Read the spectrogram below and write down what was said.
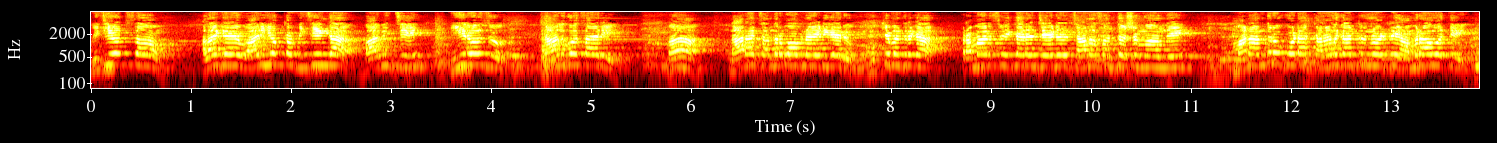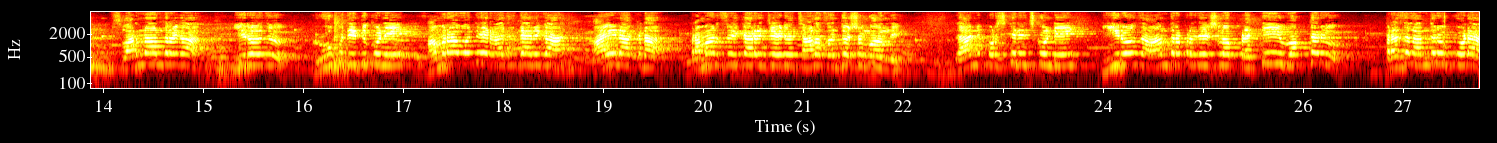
విజయోత్సవం. అలాగే వారి యొక్క విజయంగా భావించి ఈరోజు నాలుగోసారి మా నారా చంద్రబాబు నాయుడు గారు ముఖ్యమంత్రిగా ప్రమాణ స్వీకారం చేయడం చాలా సంతోషంగా ఉంది. మనందరూ కూడా కలలుగంటున్నటువంటి అమరావతి స్వర్ణాంధ్రగా ఈరోజు రూపుదిద్దుకుని అమరావతి రాజధానిగా ఆయన అక్కడ ప్రమాణ స్వీకారం చేయడం చాలా సంతోషంగా ఉంది. దాన్ని పురస్కరించుకోండి. ఈ రోజు ఆంధ్రప్రదేశ్లో ప్రతి ఒక్కరూ ప్రజలందరూ కూడా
